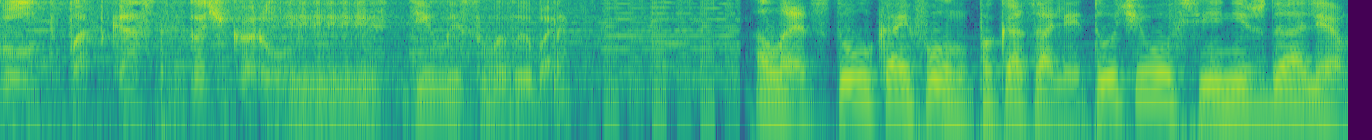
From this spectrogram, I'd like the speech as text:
goldpodcast.ru Сделай свой выбор. Let's Talk iPhone показали то, чего все не ждали.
